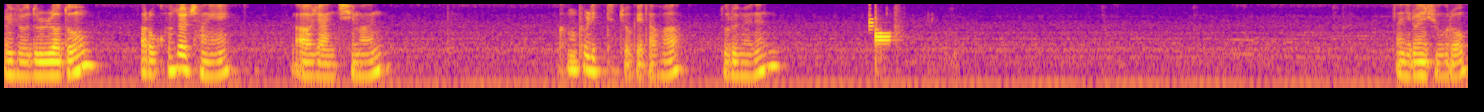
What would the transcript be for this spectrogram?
이런 식으로 눌러도 바로 콘솔 창에 나오지 않지만 컴플리트 쪽에다가 누르면은 난 이런 식으로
